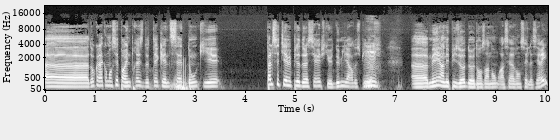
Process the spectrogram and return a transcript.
Euh, donc on a commencé par une presse de Tekken 7, donc qui est pas le septième épisode de la série puisqu'il y a eu 2 milliards de spin-offs. Mm. Euh, mais un épisode dans un nombre assez avancé de la série.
